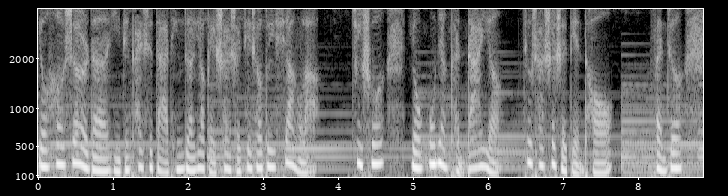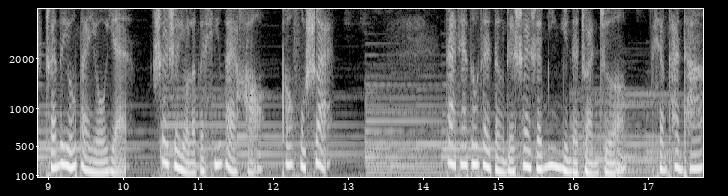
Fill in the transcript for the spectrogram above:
有好事儿的已经开始打听着要给帅帅介绍对象了，据说有姑娘肯答应。就差帅帅点头，反正传得有板有眼，帅帅有了个新外号“高富帅”。大家都在等着帅帅命运的转折，想看他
